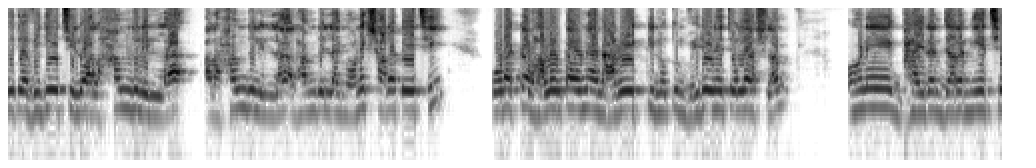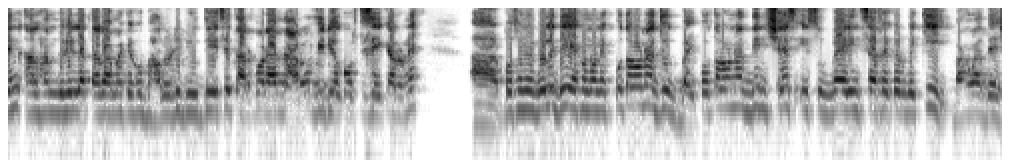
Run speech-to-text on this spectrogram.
দুটা ভিডিও ছিল, আলহামদুলিল্লাহ আলহামদুলিল্লাহ আলহামদুলিল্লাহ আমি অনেক সারা পেয়েছি। প্রোডাক্টটা ভালোর কারণে আমি আরও একটি নতুন ভিডিও নিয়ে চলে আসলাম। অনেক ভাইরান যারা নিয়েছেন, আলহামদুলিল্লাহ তারা আমাকে খুব ভালো রিভিউ দিয়েছে। তারপরে আমি আরও ভিডিও করতেছি এই কারণে। আর প্রথমে বলে দিই, এখন অনেক প্রতারণা যুগ ভাই। প্রতারণার দিন শেষ ইসুফ ভাইয়ের ইনসাফে করবে কি? বাংলাদেশ।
